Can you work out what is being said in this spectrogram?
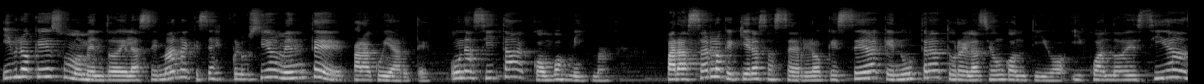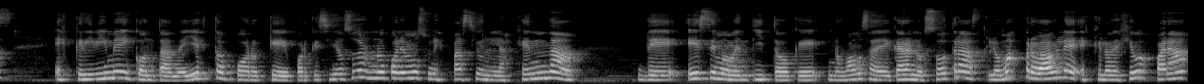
y bloquees un momento de la semana que sea exclusivamente para cuidarte. Una cita con vos misma. Para hacer lo que quieras hacer, lo que sea que nutra tu relación contigo. Y cuando decidas, escribime y contame. ¿Y esto por qué? Porque si nosotros no ponemos un espacio en la agenda de ese momentito que nos vamos a dedicar a nosotras, lo más probable es que lo dejemos para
